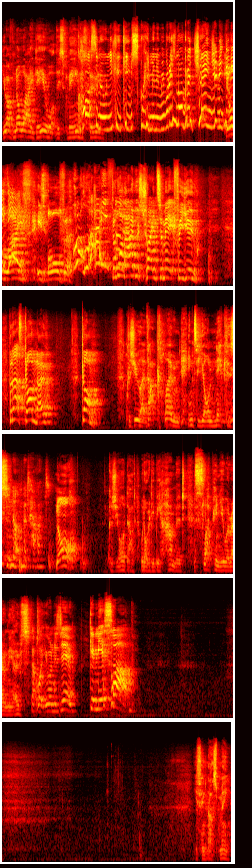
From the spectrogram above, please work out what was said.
You have no idea what this means. Of course you? know, and you can keep screaming at me, but it's not going to change anything. Your life is over. What life? The one I was trying to make for you. But that's gone now. Gone. Because you let that clown into your knickers. Not my dad. No. Because your dad would already be hammered and slapping you around the house. Is that what you want to do? Give me a slap? You think that's me?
